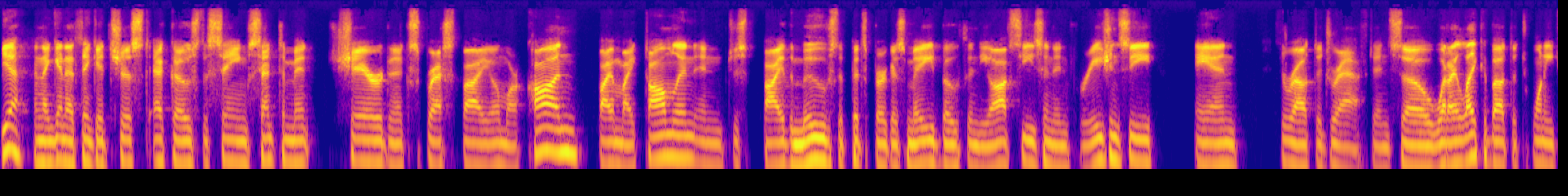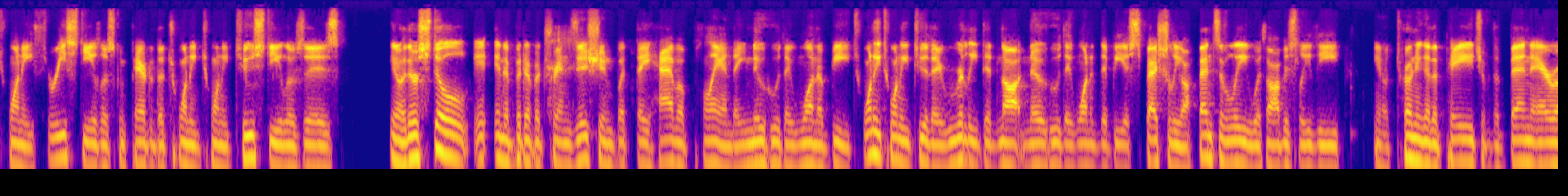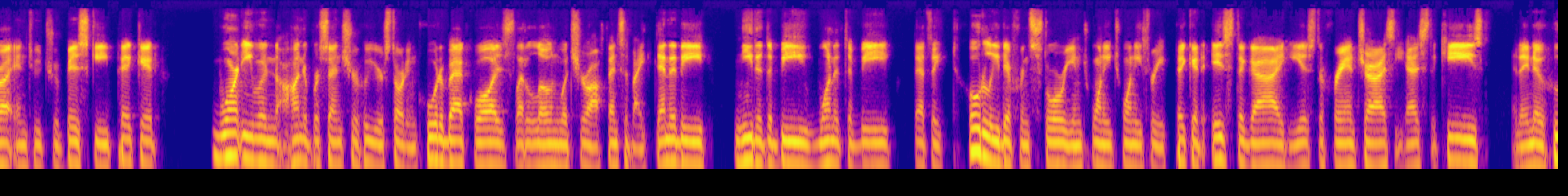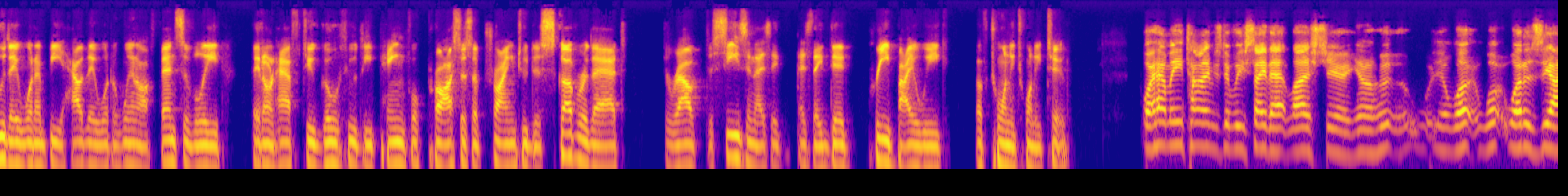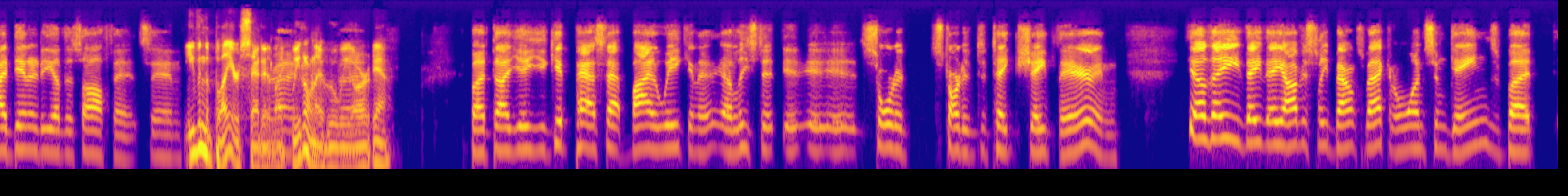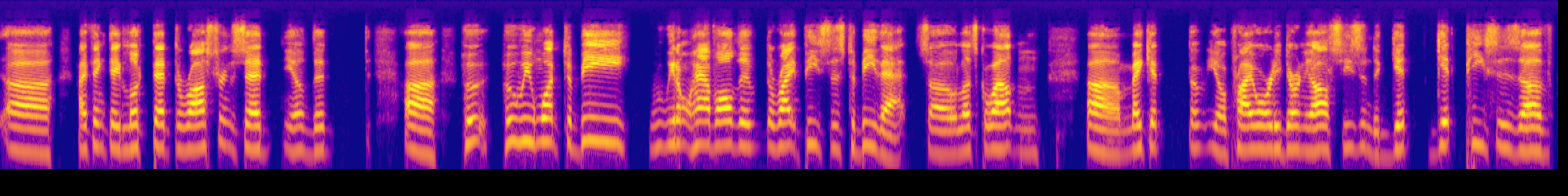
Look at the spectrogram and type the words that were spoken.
Yeah. And again i think it just echoes the same sentiment shared and expressed by omar khan by mike tomlin and just by the moves that pittsburgh has made both in the offseason and free agency and throughout the draft. And so, what I like about the 2023 Steelers compared to the 2022 Steelers is, you know, they're still in a bit of a transition, but they have a plan. They knew who they want to be. 2022, they really did not know who they wanted to be, especially offensively, with obviously the, you know, turning of the page of the Ben era into Trubisky, Pickett. Weren't even 100% sure who your starting quarterback was, let alone what your offensive identity needed to be, wanted to be. That's a totally different story in 2023. Pickett is the guy. He is the franchise. He has the keys, and they know who they want to be, how they want to win offensively. They don't have to go through the painful process of trying to discover that throughout the season as they as they did pre bye week of 2022. Well, how many times did we say that last year? You know, who, you know what what what is the identity of this offense? And even the players said it, right, like we don't know who right. we are. Yeah. But uh, you you get past that bye week, and at least it, it it sort of started to take shape there. And you know they they they obviously bounced back and won some games, but uh, I think they looked at the roster and said, you know that uh, who who we want to be. We don't have all the, the right pieces to be that. So let's go out and uh, make it the you know priority during the off season to get get pieces of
